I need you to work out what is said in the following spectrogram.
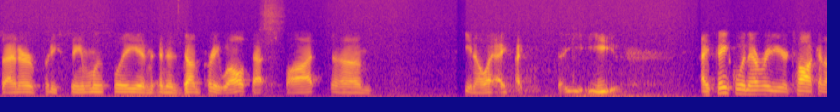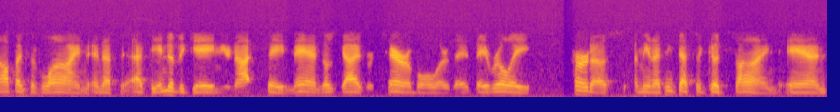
center pretty seamlessly and, and has done pretty well at that spot. Um, you know, I, I you, I think whenever you're talking offensive line, and at the, at the end of the game, you're not saying, "Man, those guys were terrible," or "They they really hurt us." I mean, I think that's a good sign. And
